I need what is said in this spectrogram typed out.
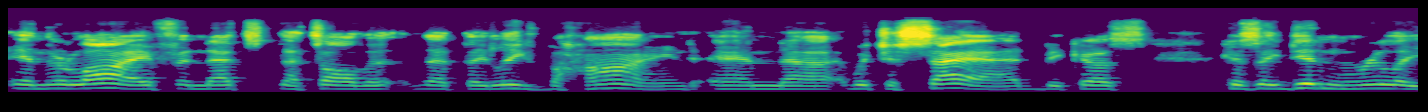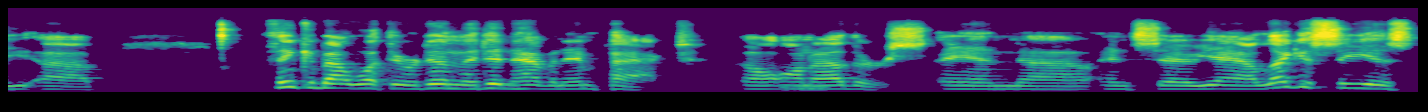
in their life, and that's that's all that, that they leave behind, and uh, which is sad because because they didn't really uh, think about what they were doing. They didn't have an impact uh, on mm-hmm. others, and uh, and so yeah, legacy is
